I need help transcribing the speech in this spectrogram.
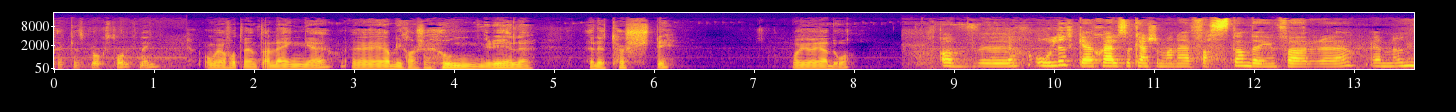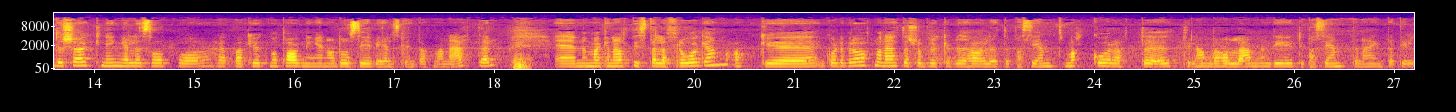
teckenspråkstolkning. Om jag har fått vänta länge, eh, jag blir kanske hungrig eller, eller törstig. Vad gör jag då? Av eh, olika skäl så kanske man är fastande inför eh, en undersökning eller så på, här på akutmottagningen och då ser vi helst inte att man äter. Eh, men man kan alltid ställa frågan och eh, går det bra att man äter så brukar vi ha lite patientmackor att eh, tillhandahålla men det är till patienterna, inte till,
